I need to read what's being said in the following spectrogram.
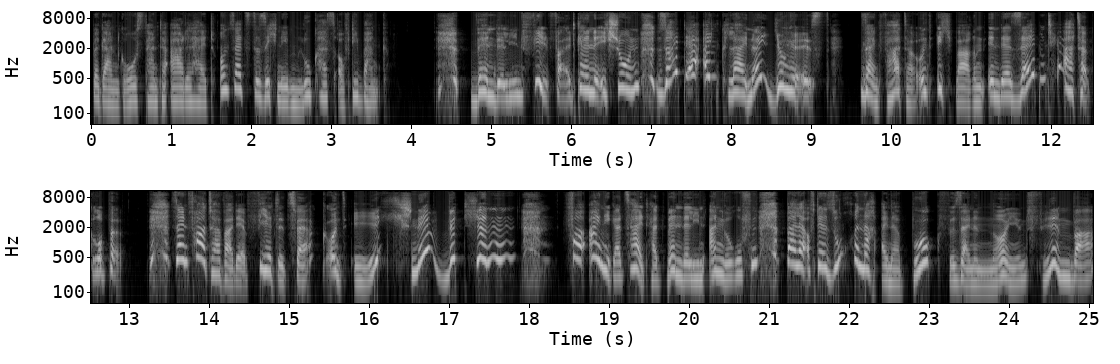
begann Großtante Adelheid und setzte sich neben Lukas auf die Bank. Wendelin Vielfalt kenne ich schon, seit er ein kleiner Junge ist. Sein Vater und ich waren in derselben Theatergruppe. Sein Vater war der vierte Zwerg und ich Schneewittchen. Vor einiger Zeit hat Wendelin angerufen, weil er auf der Suche nach einer Burg für seinen neuen Film war.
